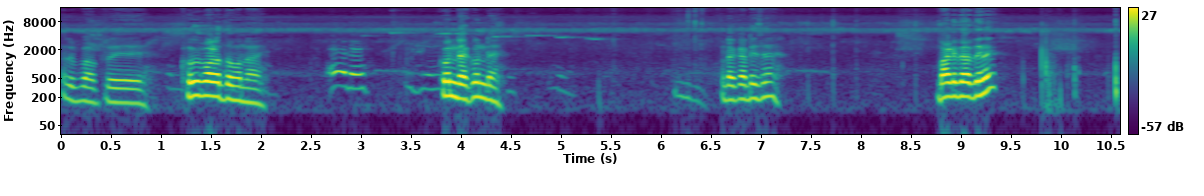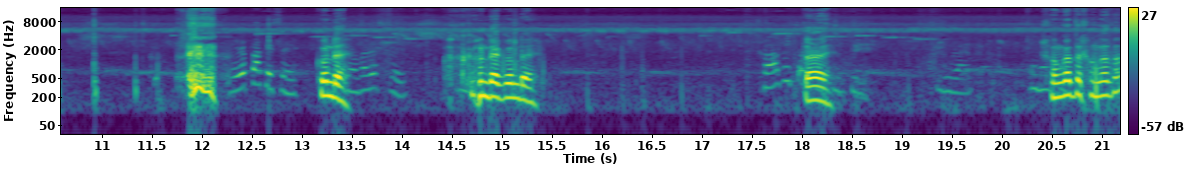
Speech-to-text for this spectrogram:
আরে বাপরে, খুবই বড় তো মনে হয়। কোনটা কোনটা? ওটা কাটিছে। বাড়ি দাদি না কোনটা? কোনটা কোনটা? তাই? সংজ্ঞা তো সংজ্ঞা তো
